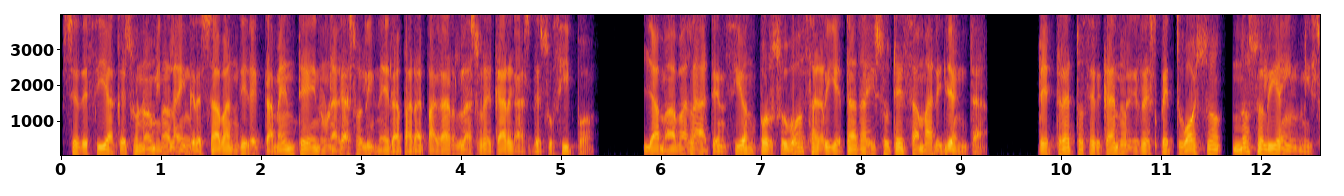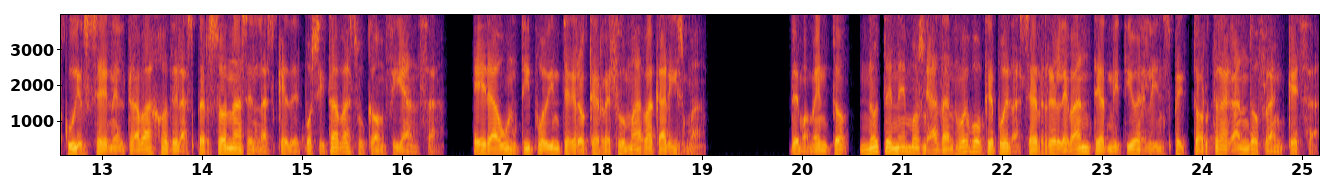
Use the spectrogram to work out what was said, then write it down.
Se decía que su nómina la ingresaban directamente en una gasolinera para pagar las recargas de su cipo. Llamaba la atención por su voz agrietada y su tez amarillenta. De trato cercano y respetuoso, no solía inmiscuirse en el trabajo de las personas en las que depositaba su confianza. Era un tipo íntegro que rezumaba carisma. De momento, no tenemos nada nuevo que pueda ser relevante, admitió el inspector tragando franqueza.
